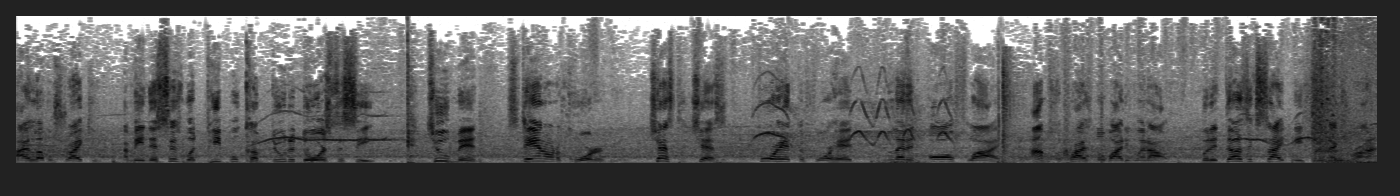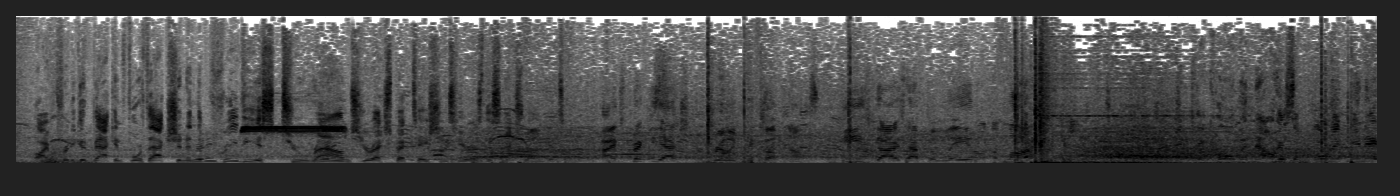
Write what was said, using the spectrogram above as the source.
High-level striking. I mean, this is what people come through the doors to see. Two men stand on a quarter, chest to chest, forehead to forehead, and let it all fly. I'm surprised nobody went out, but it does excite me for the next round. All right, pretty good back and forth action in the previous two rounds. Your expectations here as this next round gets underway. I expect the action to really pick up now. These guys have to lay it on the line. His opponent in a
